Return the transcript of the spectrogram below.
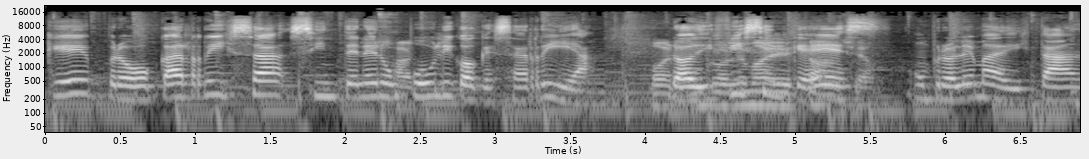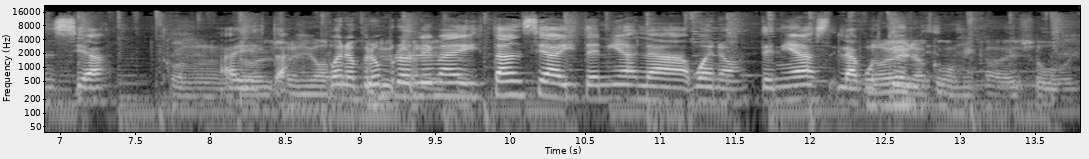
que provocar risa sin tener un Exacto. público que se ría. Bueno, lo difícil que es. Un problema de distancia. Con- Ahí con el está. señor Bueno, pero un problema de distancia, ahí tenías la, bueno, tenías la No cuestión. era cómica, eso voy.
